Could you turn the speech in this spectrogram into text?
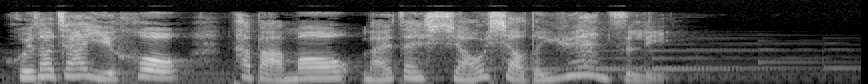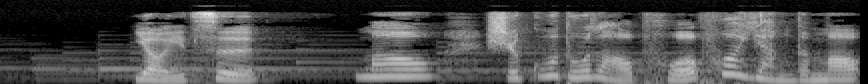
回到家以后，他把猫埋在小小的院子里。有一次，猫是孤独老婆婆养的猫，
